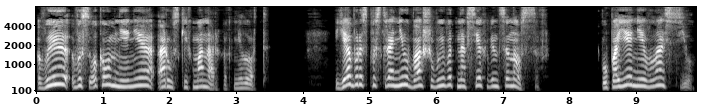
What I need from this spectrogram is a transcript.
Вы высокого мнения о русских монархах, милорд. Я бы распространил ваш вывод на всех венценосцев. Упоение властью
